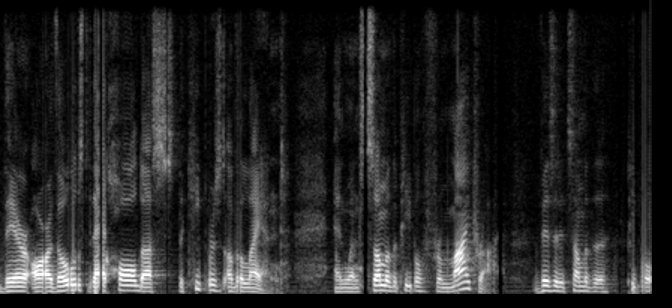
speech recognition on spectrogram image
there are those that called us the keepers of the land. And when some of the people from my tribe visited some of the people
